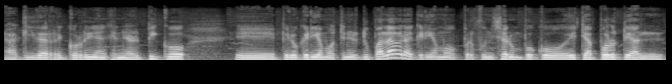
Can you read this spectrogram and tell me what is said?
aquí de recorrida en General Pico, eh, pero queríamos tener tu palabra, queríamos profundizar un poco este aporte al,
